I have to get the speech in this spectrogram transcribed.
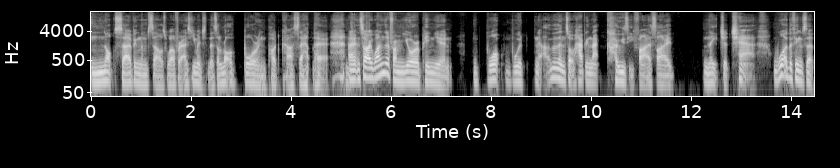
not serving themselves well for it. As you mentioned, there's a lot of boring podcasts out there. Mm. And so I wonder, from your opinion, what would, you know, other than sort of having that cozy fireside nature chat, what are the things that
